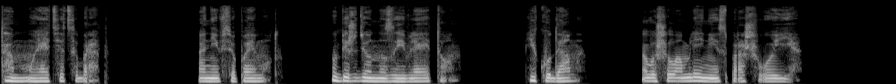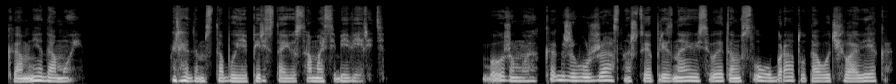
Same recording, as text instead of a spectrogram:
Там мой отец и брат. Они все поймут, убежденно заявляет он. И куда мы? В ошеломлении спрашиваю я. Ко мне домой. Рядом с тобой я перестаю сама себе верить. Боже мой, как же ужасно, что я признаюсь в этом вслух брату того человека,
